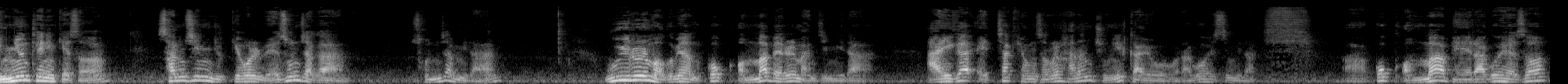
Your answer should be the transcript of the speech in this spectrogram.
김윤태님께서 36개월 외손자가 손자입니다. 우유를 먹으면 꼭 엄마 배를 만집니다. 아이가 애착 형성을 하는 중일까요? 라고 했습니다. 아, 꼭 엄마 배라고 해서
